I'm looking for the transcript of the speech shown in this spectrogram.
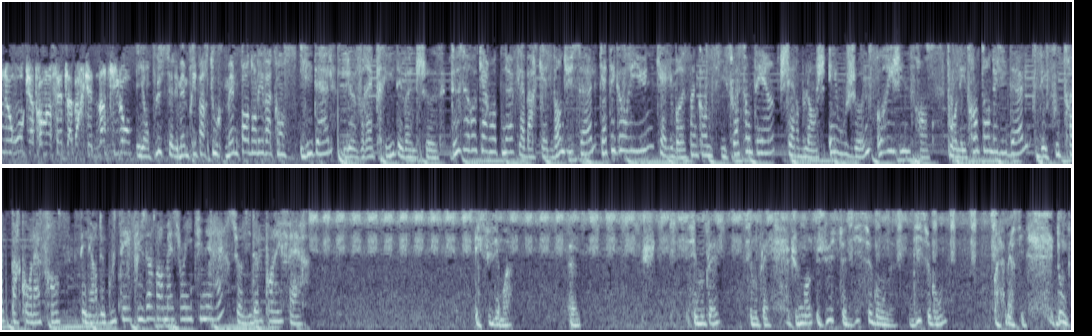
1,87€ la barquette d'un kilo. Et en plus, c'est les mêmes prix partout, même pendant les vacances. Lidl, le vrai prix des bonnes choses. 2,49€ la barquette vendue seule, catégorie 1, calibre 56-61, chair blanche et ou jaune, origine France. Pour les 30 ans de Lidl, des food trucks parcourent la France. C'est l'heure de goûter. Plus d'informations itinéraires sur Lidl.fr. Excusez-moi. Euh, s'il vous plaît, s'il vous plaît. Je vous demande juste 10 secondes. 10 secondes. Voilà, merci. Donc,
